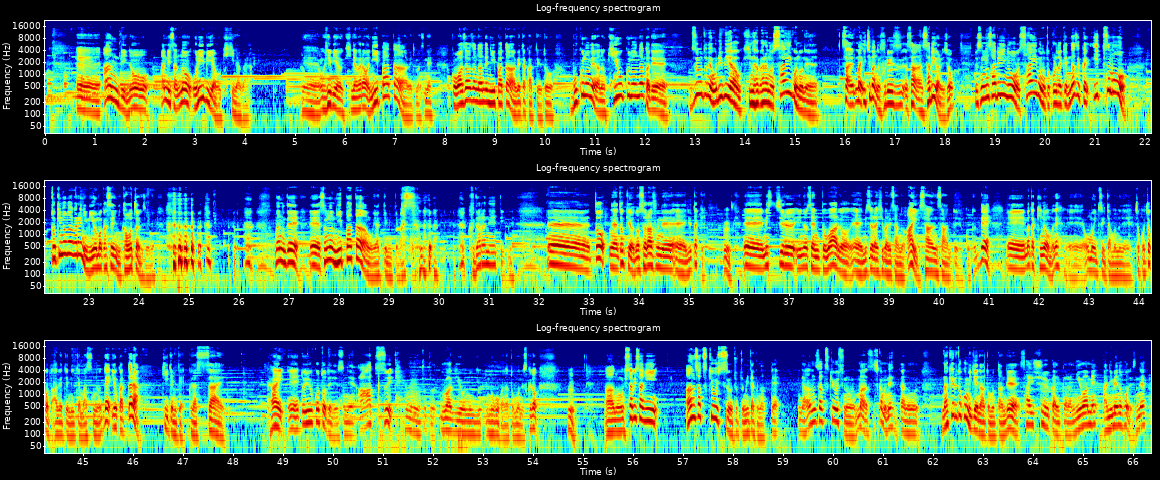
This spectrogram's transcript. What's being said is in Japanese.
えー、アンリのアンリさんの「オリビア」を聴きながら、えー、オリビアを聴きながらは2パターン上げてますね。こうわざわざなんで2パターン上げたかっていうと僕のねあの記憶の中でずっとねオリビアを聴きながらの最後のねさ、まあ、一番のフレーズさサビがあるでしょ。でそのサビの最後のところだけなぜかいつも時の流れに身を任せに変わっちゃうんですよね。なので、えー、その2パターンをやってみてます。くだらねえっていうね。えー、と、ね、TOKIO の空船、えー、言ったっけ？うん。えー、ミスチル・イノセント・ワールド、えー、美空ひばりさんの「愛33」ということで、えー、また昨日もね、えー、思いついたものでちょこちょこと上げてみてますのでよかったら聞いてみてください。はい、えー、ということでですね暑い、うん、ちょっと上着を脱ごうかなと思うんですけど、うん、あの久々に暗殺教室をちょっと見たくなってで暗殺教室のまあしかもねあの泣けるとこ見てえなと思ったんで最終回から2話目アニメの方ですね。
